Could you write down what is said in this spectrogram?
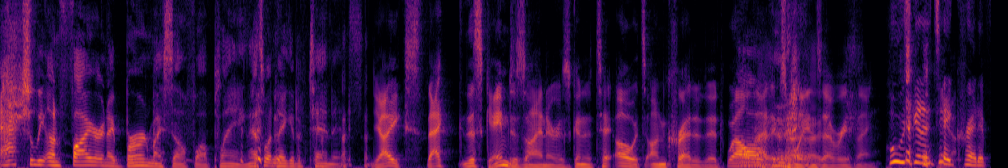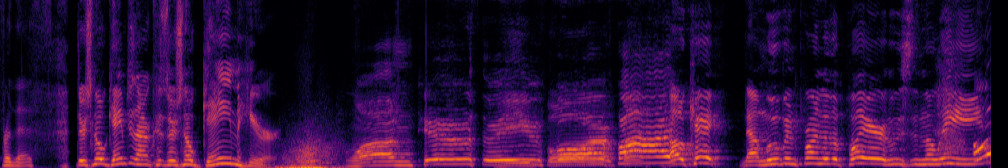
actually on fire and I burned myself while playing. That's what negative 10 is. Yikes! That this game designer is going to take. Oh, it's uncredited. Well, Oh, that okay. explains everything. Who's going to take credit for this? There's no game designer because there's no game here. One, two, three, four, five. Okay, now move in front of the player who's in the lead. Oh,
